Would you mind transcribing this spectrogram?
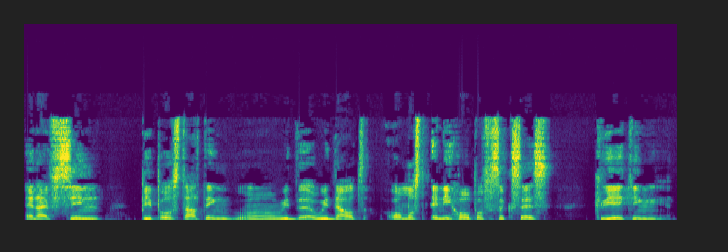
And I've seen people starting uh, with uh, without almost any hope of success, creating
